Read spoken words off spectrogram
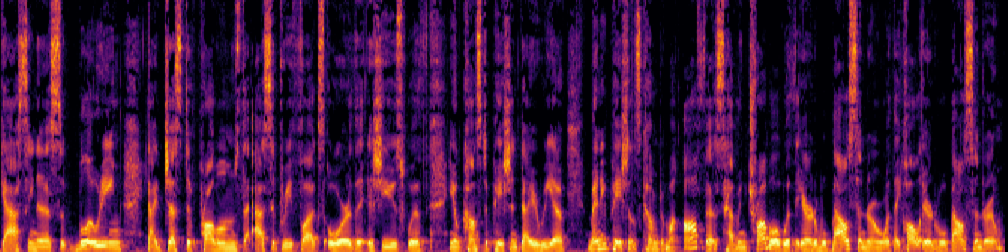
gassiness, bloating, digestive problems, the acid reflux or the issues with, you know, constipation, diarrhea. Many patients come to my office having trouble with irritable bowel syndrome, or what they call irritable bowel syndrome,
